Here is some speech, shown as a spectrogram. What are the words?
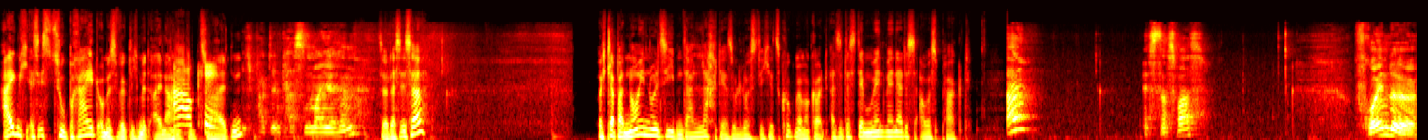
eigentlich, es ist zu breit, um es wirklich mit einer Hand Ah, gut zu okay. halten. Ich pack den Kasten mal hier hin. So, das ist er. Ich glaube, bei 907, da lacht er so lustig. Jetzt gucken wir mal Gott. Also, das ist der Moment, wenn er das auspackt. Ist das was? Freunde,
